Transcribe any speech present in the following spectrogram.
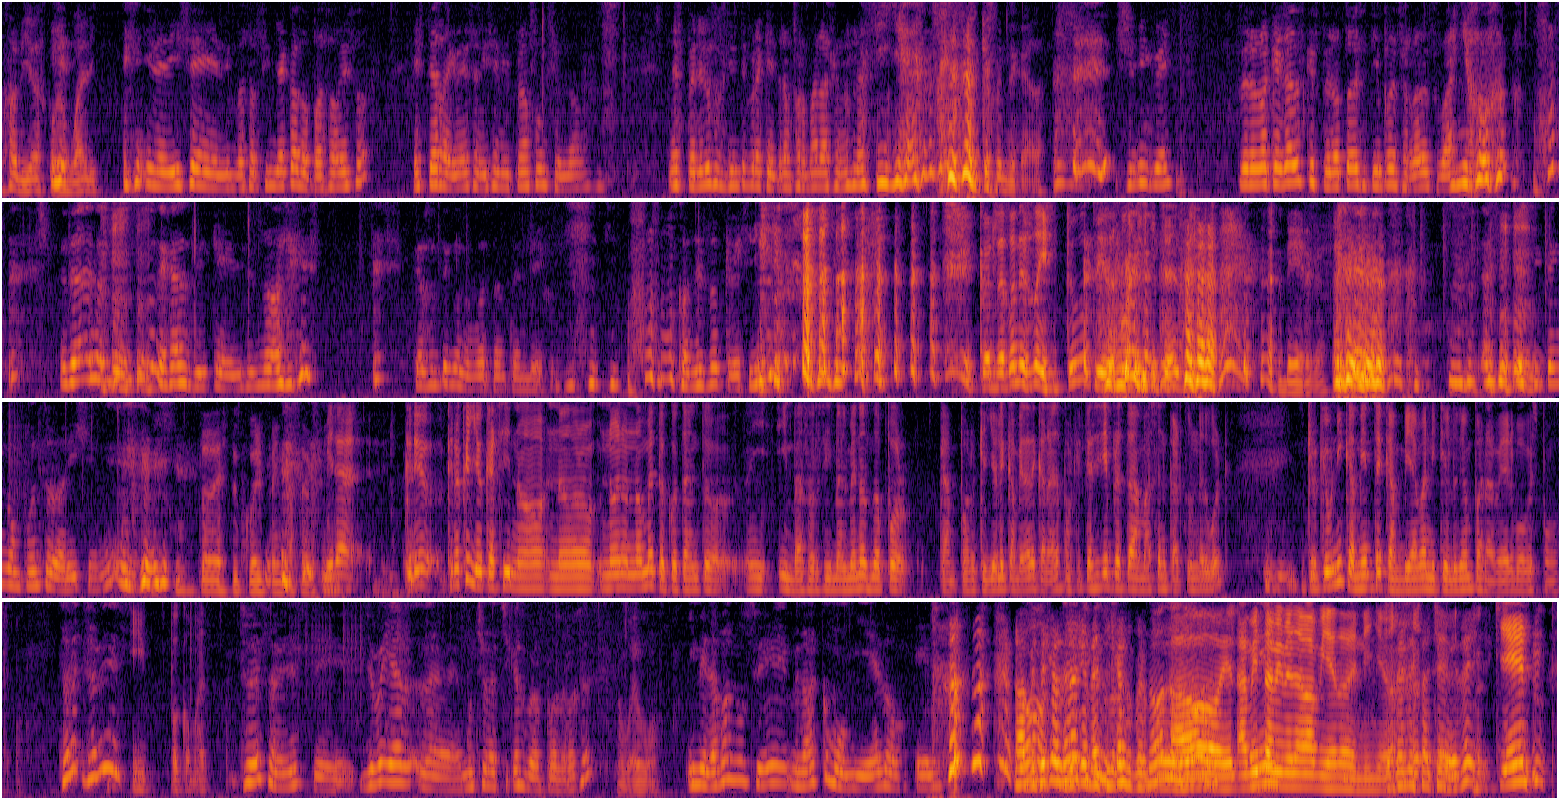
Oh Dios, como Wally. Y le dice el invasor Sim ya cuando pasó eso, este regresa y dice mi plan funcionó. Esperé lo suficiente para que transformaras en una silla. Qué pendejada. sí, güey. Pero lo cagado es que esperó todo ese tiempo encerrado en su baño. o sea, son, pendejadas así que dices, no, que razón tengo un humor tan pendejo. Con eso crecí. Con razones soy estúpido. Verga. Así que sí tengo un punto de origen, ¿eh? Todo es tu culpa, Invasor Sim. Mira, creo, creo que yo casi no, no, no, no, no me tocó tanto Invasor Sim, al menos no por porque yo le cambiara de canal, porque casi siempre estaba más en Cartoon Network. Y creo que únicamente cambiaba Nickelodeon para ver Bob Esponja ¿Sabes? ¿Sabes? y poco más. ¿Sabes? ¿Sabes? Este, yo veía la- mucho las chicas superpoderosas. A huevo. Y me daba, no sé, me daba como miedo él. Ah, pensé que que las Chicas superpoderosas. no, no, no. Él- a mí él. también me daba miedo de niño. ¿Es el SHS? ¿Quién?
